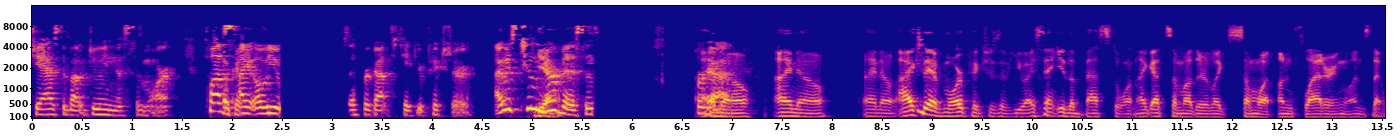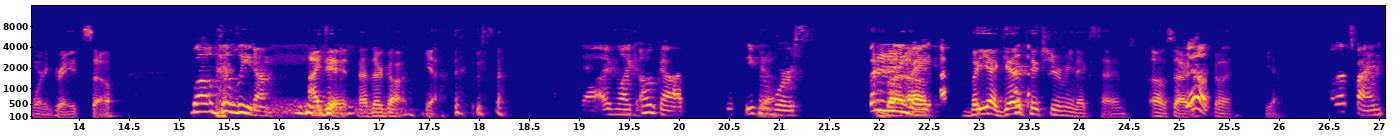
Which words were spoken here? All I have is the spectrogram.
jazzed about doing this some more. Plus, Okay. I owe you, I forgot to take your picture. I was too Yeah. nervous and I know, I know, I know. I actually have more pictures of you. I sent you the best one. I got some other like somewhat unflattering ones that weren't great. So Well, delete them. I did. Now they're gone. Yeah. Yeah, I'm like, oh god, it's even Yeah. worse. But at But, any uh, But yeah, get a picture of me next time. Oh, sorry. Yeah. Go ahead. Yeah. Well, that's fine.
